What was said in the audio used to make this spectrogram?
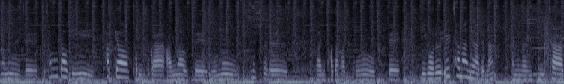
저는 이제 성적이 합격 점수가 안 나올 때 너무 스트레스를 많이 받아가지고 그때 이거를 1차만 해야 되나? 아니면 2차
